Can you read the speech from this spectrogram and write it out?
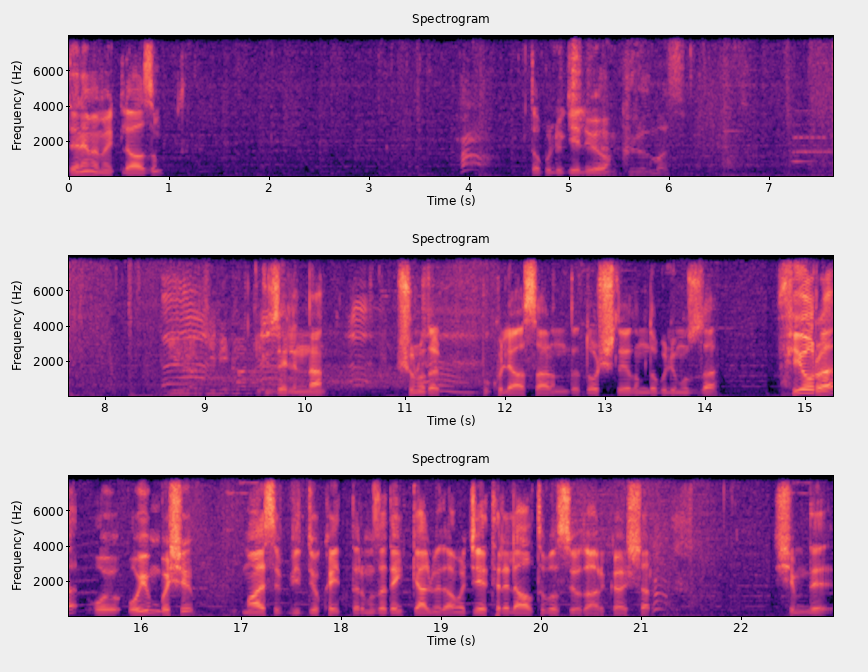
denememek lazım. W geliyor. Güzelinden. Şunu da bu kule hasarını da dodge'layalım W'muzda. Fiora oyun başı maalesef video kayıtlarımıza denk gelmedi ama CTRL 6 basıyordu arkadaşlar. Şimdi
